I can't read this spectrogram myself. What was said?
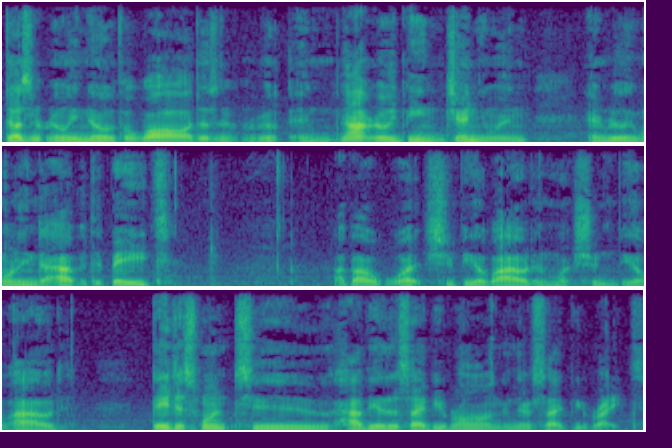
doesn't really know the law, doesn't re- and not really being genuine and really wanting to have a debate about what should be allowed and what shouldn't be allowed. They just want to have the other side be wrong and their side be right.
